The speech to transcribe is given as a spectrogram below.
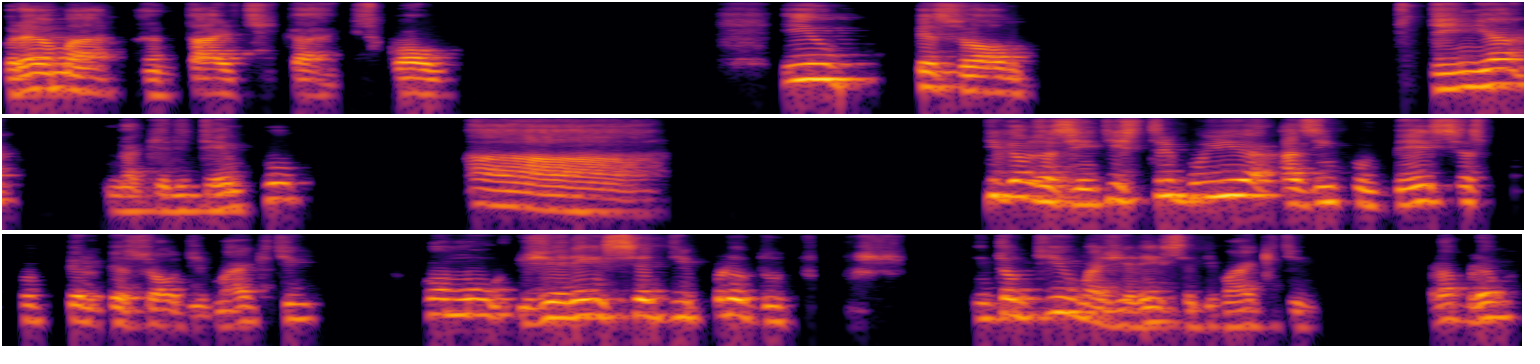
Brahma, Antártica, Skol, e o pessoal tinha, naquele tempo, a, digamos assim, distribuía as incumbências pelo pessoal de marketing como gerência de produtos. Então, tinha uma gerência de marketing para a Brahma,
